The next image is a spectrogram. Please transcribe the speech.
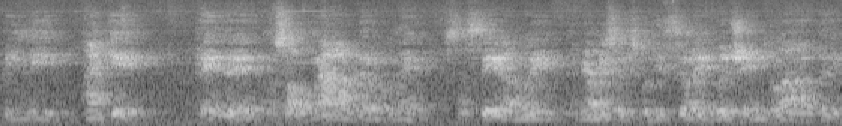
quindi anche prendere so, un albero come stasera noi abbiamo messo a disposizione 200 alberi.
